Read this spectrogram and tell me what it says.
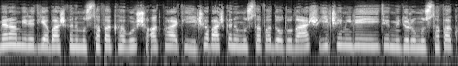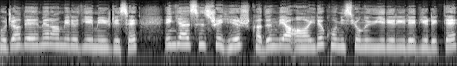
Meram Belediye Başkanı Mustafa Kavuş, AK Parti İlçe Başkanı Mustafa Dolular, İlçe Milli Eğitim Müdürü Mustafa Koca ve Meram Belediye Meclisi, Engelsiz Şehir, Kadın ve Aile Komisyonu üyeleriyle birlikte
